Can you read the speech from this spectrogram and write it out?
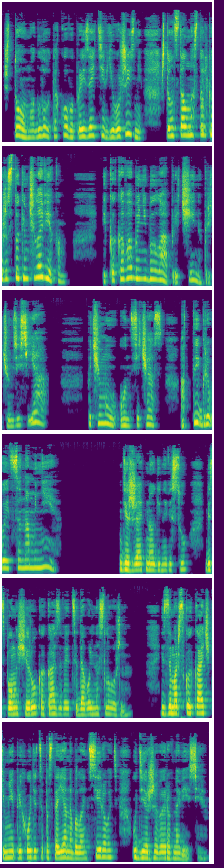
Что могло такого произойти в его жизни, что он стал настолько жестоким человеком? И какова бы ни была причина, причем здесь я? Почему он сейчас отыгрывается на мне? Держать ноги на весу без помощи рук оказывается довольно сложно. Из-за морской качки мне приходится постоянно балансировать, удерживая равновесие.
